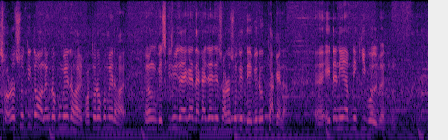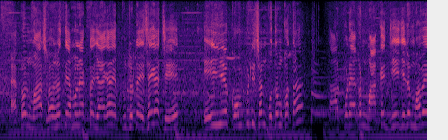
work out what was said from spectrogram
সরস্বতী তো অনেক রকমের হয় কত রকমের হয়। এবং বেশ কিছু জায়গায় দেখা যায় যে সরস্বতীর দেবী রূপ থাকে না। এটা নিয়ে আপনি কি বলবেন? এখন মা সরস্বতী এমন একটা জায়গায় পুজোটা এসে গেছে এই যে কম্পিটিশন প্রথম কথা তারপরে এখন মাকে যে যেরমভাবে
